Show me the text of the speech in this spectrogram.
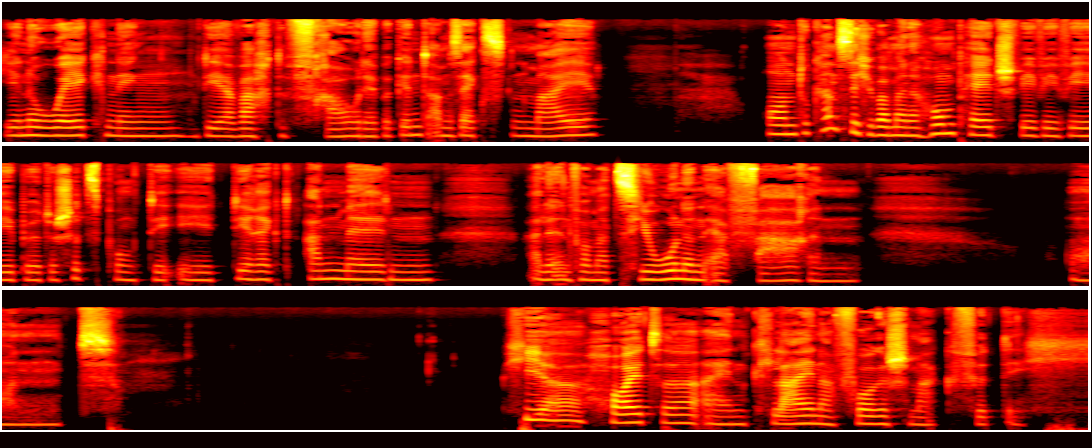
Yin Awakening, die erwachte Frau, der beginnt am 6. Mai. Und du kannst dich über meine Homepage www.birteschitz.de direkt anmelden, alle Informationen erfahren. Und hier heute ein kleiner Vorgeschmack für dich.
